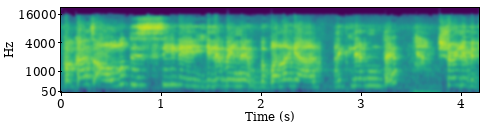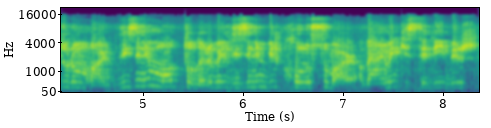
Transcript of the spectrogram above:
Fakat Avlu dizisiyle ilgili beni bana geldiklerinde şöyle bir durum var. Dizinin mottoları ve dizinin bir konusu var. Vermek istediği bir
